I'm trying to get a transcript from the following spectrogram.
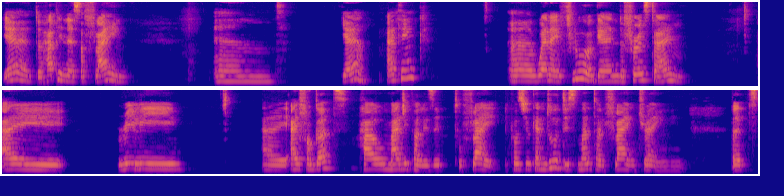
yeah, the happiness of flying. And yeah, I think uh, when I flew again the first time, I really I I forgot how magical is it to fly? Because you can do this mental flying training, but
